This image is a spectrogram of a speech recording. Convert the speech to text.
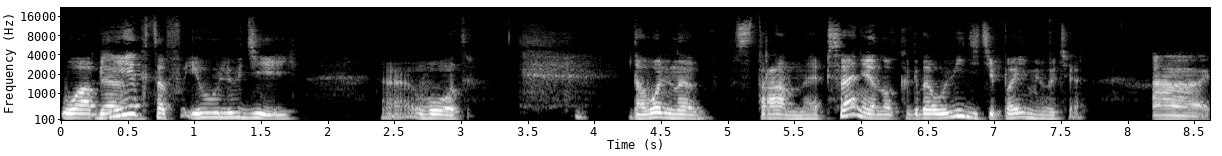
у объектов да. и у людей. Э, вот. Довольно странное описание, но когда увидите, поймете. А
